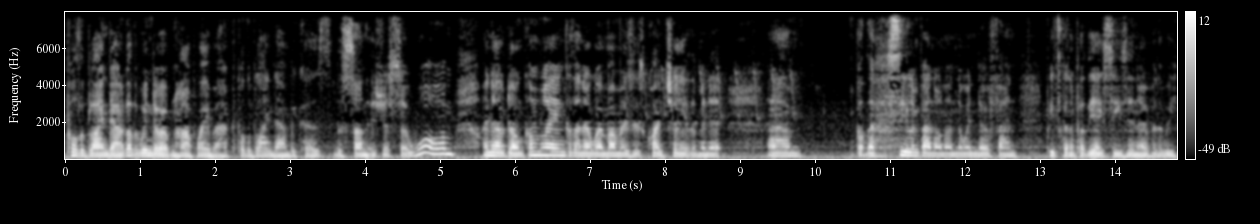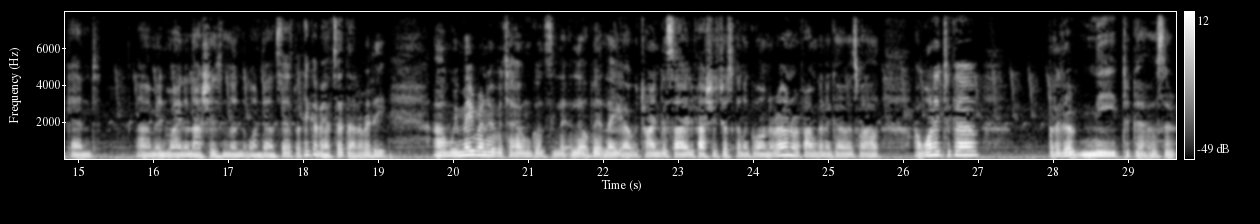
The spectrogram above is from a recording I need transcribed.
pull the blind down. I got the window open halfway, but I have to pull the blind down because the sun is just so warm. I know, don't complain, because I know where mum is, it's quite chilly at the minute. Um, got the ceiling fan on and the window fan. Pete's going to put the ACs in over the weekend um, in mine and Ash's and then the one downstairs. But I think I may have said that already. Um, we may run over to Home Goods a little bit later. We're trying to decide if Ash is just going to go on her own or if I'm going to go as well. I wanted to go, but I don't need to go. So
